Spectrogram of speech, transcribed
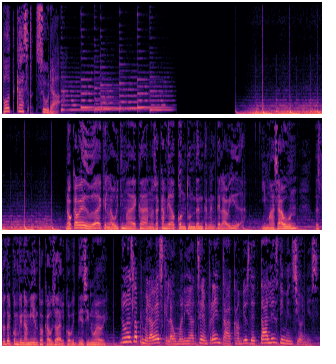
Podcast Sura. No cabe duda de que en la última década nos ha cambiado contundentemente la vida, y más aún después del confinamiento a causa del COVID-19. No es la primera vez que la humanidad se enfrenta a cambios de tales dimensiones.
